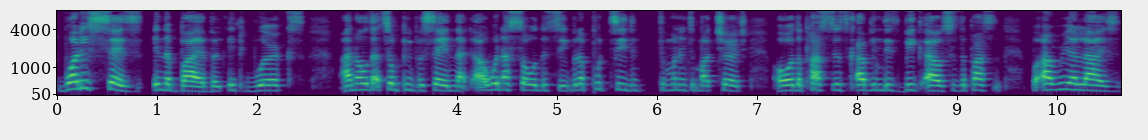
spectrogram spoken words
What He says in the Bible, it works. I know that some people saying that oh, when I sow the seed, when I put seed the money into my church, or the pastors having these big houses, the pastor. But I realize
